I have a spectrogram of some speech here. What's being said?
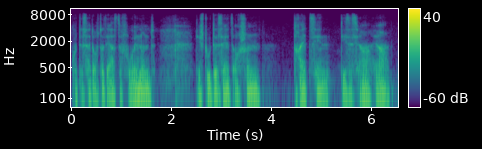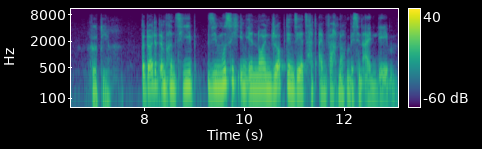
gut, ist halt auch das erste Fohlen und die Stute ist ja jetzt auch schon 13 dieses Jahr, ja, wird die. Bedeutet im Prinzip, sie muss sich in ihren neuen Job, den sie jetzt hat, einfach noch ein bisschen einleben.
